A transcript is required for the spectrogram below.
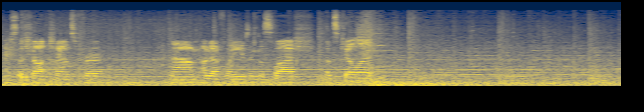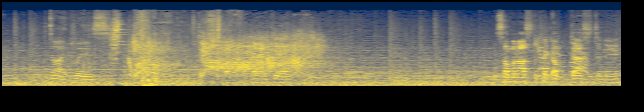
What's the shot chance for? Nah, I'm, I'm definitely using the slash. Let's kill it. Die, please. Thank you. Someone has to pick up Destiny.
